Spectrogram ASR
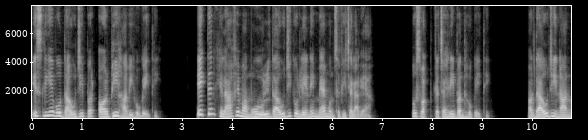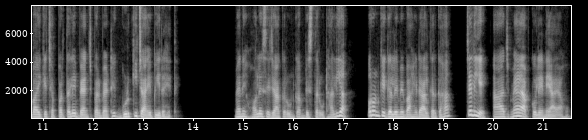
इसलिए वो दाऊजी पर और भी हावी हो गई थी। एक दिन खिलाफ मामूल दाऊजी को लेने मैं मुंसफी चला गया। उस वक्त कचहरी बंद हो गई थी। और दाऊजी नानबाई के छप्पर तले बेंच पर बैठे गुड़ की चाय पी रहे थे। मैंने हौले से जाकर उनका बिस्तर उठा लिया और उनके गले में बाहें डालकर कहा, चलिए, आज मैं आपको लेने आया हूँ।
